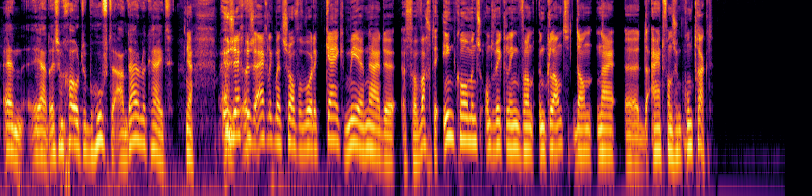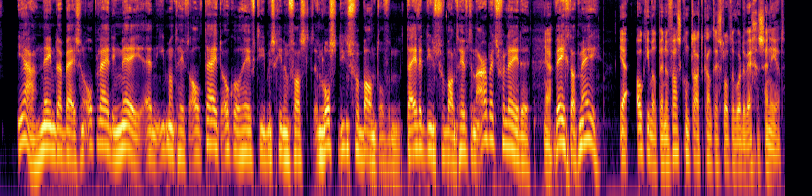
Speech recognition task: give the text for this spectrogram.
En ja, er is een grote behoefte aan duidelijkheid. Ja. U en, zegt dus eigenlijk met zoveel woorden... kijk meer naar de verwachte inkomensontwikkeling van een klant... dan naar uh, de aard van zijn contract. Ja, neem daarbij zijn opleiding mee. En iemand heeft altijd, ook al heeft hij misschien een vast een los dienstverband... of een tijdelijk dienstverband, heeft een arbeidsverleden. Ja. Weeg dat mee. Ja, ook iemand met een vast contract kan tenslotte worden weggesaneerd.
